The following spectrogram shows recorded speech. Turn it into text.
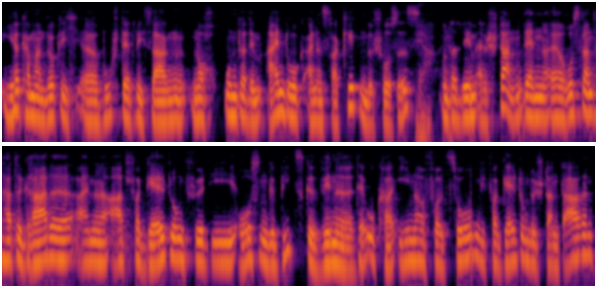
hier kann man wirklich äh, buchstäblich sagen, noch unter dem Eindruck eines Raketenbeschusses, ja, unter dem er stand. Denn äh, Russland hatte gerade eine Art Vergeltung für die großen Gebietsgewinne der Ukrainer vollzogen. Die Vergeltung bestand darin,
